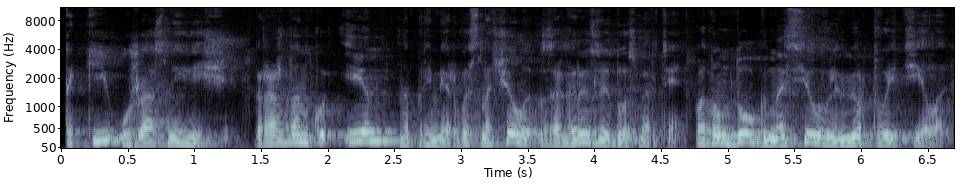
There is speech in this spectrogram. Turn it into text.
такие ужасные вещи. Гражданку Н, например, вы сначала загрызли до смерти, потом долго насиловали мертвое тело,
